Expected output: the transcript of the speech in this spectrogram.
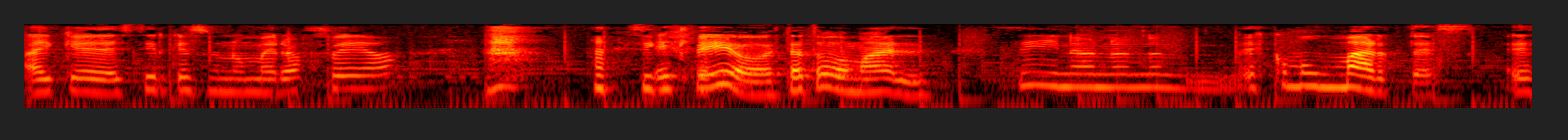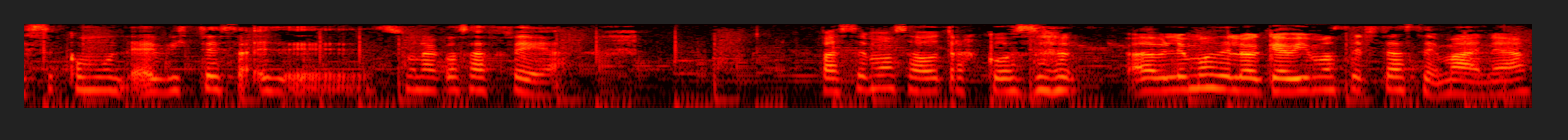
Hay que decir que es un número feo. es feo, está todo mal. Sí, no, no, no. Es como un martes. Es como, eh, viste, es, una cosa fea. Pasemos a otras cosas. Hablemos de lo que vimos esta semana.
